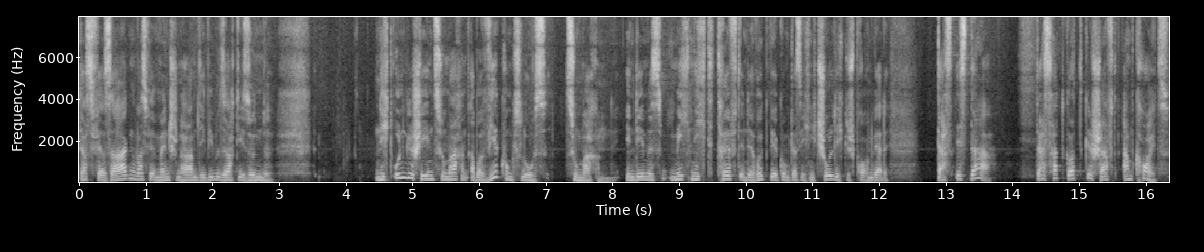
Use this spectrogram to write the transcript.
das Versagen, was wir Menschen haben, die Bibel sagt die Sünde, nicht ungeschehen zu machen, aber wirkungslos zu machen, indem es mich nicht trifft in der Rückwirkung, dass ich nicht schuldig gesprochen werde, das ist da. Das hat Gott geschafft am Kreuz.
